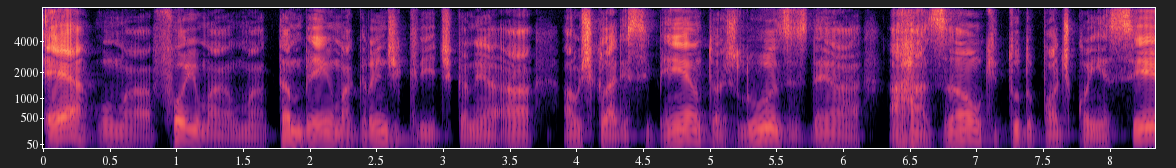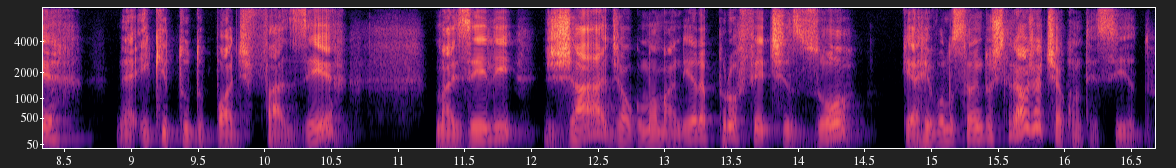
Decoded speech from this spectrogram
é uma, foi uma, uma também uma grande crítica né, a, ao esclarecimento, às luzes, né, a, a razão que tudo pode conhecer né, e que tudo pode fazer, mas ele já, de alguma maneira, profetizou que a Revolução Industrial já tinha acontecido,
